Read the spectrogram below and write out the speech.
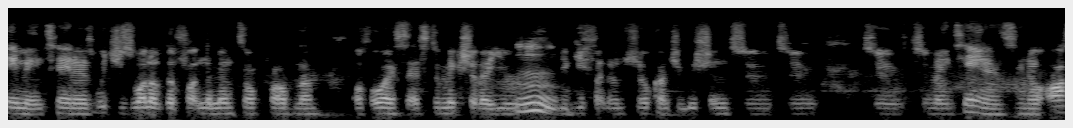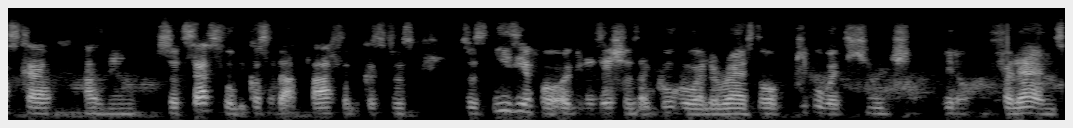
pay maintainers, which is one of the fundamental problem of OSS to make sure that you, mm. you give financial contribution to, to to to maintain. you know, OSCA has been successful because of that platform because it was it was easier for organizations like Google and the rest or people with huge you know finance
